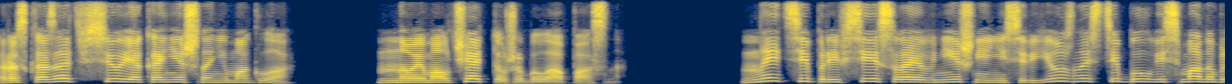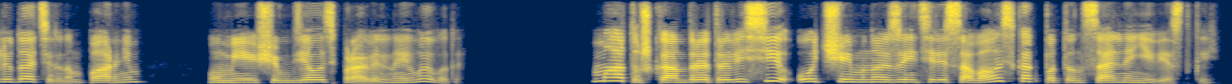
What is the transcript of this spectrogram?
Рассказать все я, конечно, не могла. Но и молчать тоже было опасно. Нетти при всей своей внешней несерьезности был весьма наблюдательным парнем, умеющим делать правильные выводы. Матушка Андре Травеси очень мной заинтересовалась как потенциальной невесткой.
